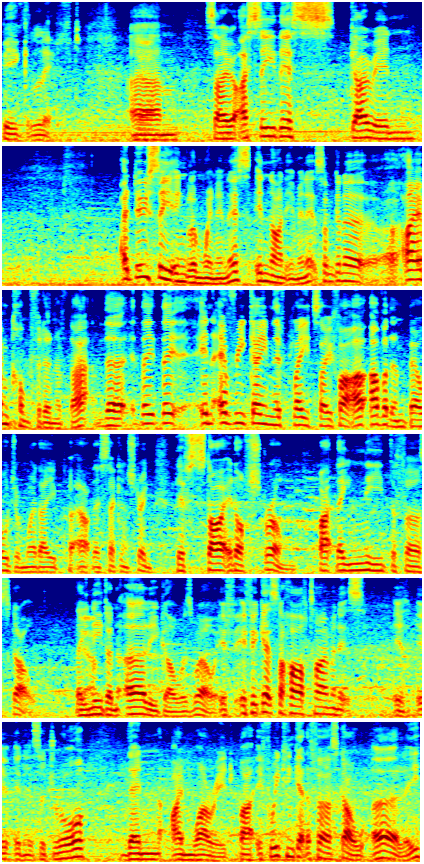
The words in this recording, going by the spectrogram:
big lift. Um, yeah. So I see this going I do see England winning this in 90 minutes. I'm gonna. I am confident of that. The, they, they, in every game they've played so far, other than Belgium, where they put out their second string, they've started off strong, but they need the first goal. They yeah. need an early goal as well. If, if it gets to half time and it's it, it's a draw, then I'm worried. But if we can get the first goal early,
